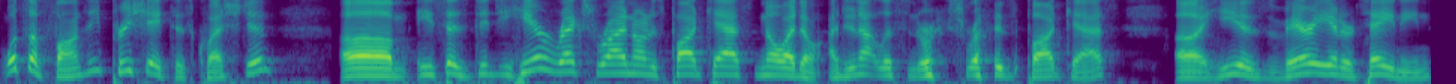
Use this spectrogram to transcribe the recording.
What's up, Fonzie? Appreciate this question. Um, he says, Did you hear Rex Ryan on his podcast? No, I don't. I do not listen to Rex Ryan's podcast. Uh, he is very entertaining.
